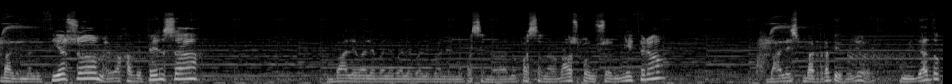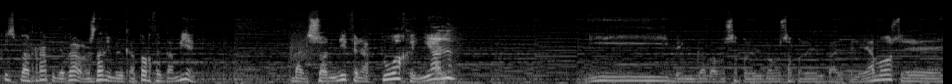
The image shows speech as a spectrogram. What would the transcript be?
Vale, malicioso, me baja defensa. Vale, vale, vale, vale, vale, vale. No pasa nada, no pasa nada. Vamos con somnífero. Vale, es más rápido que yo. eh. Cuidado que es más rápido. Claro, está a nivel 14 también. Vale, somnífero actúa, genial. Y venga, vamos a él, vamos a él. Vale, peleamos. Eh,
